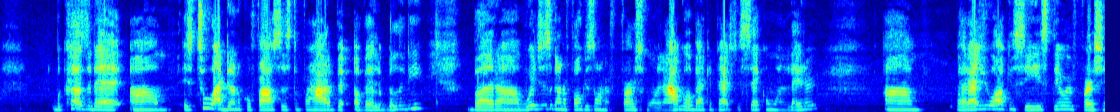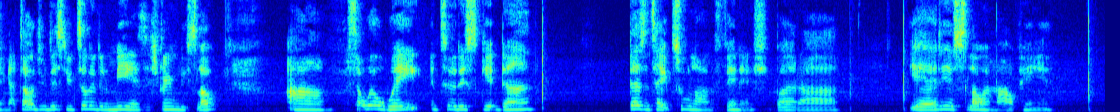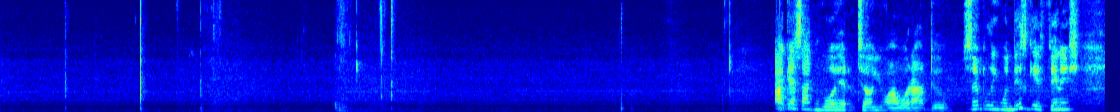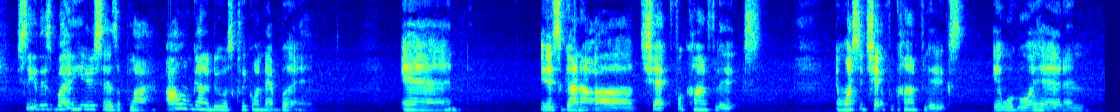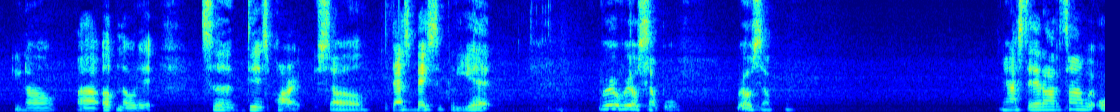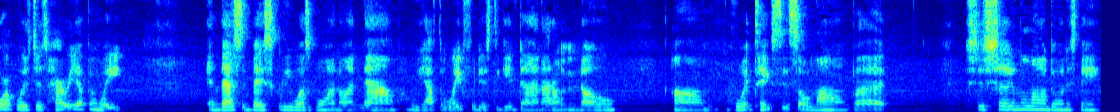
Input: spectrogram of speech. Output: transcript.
because of that, um, it's two identical file systems for high availability. But uh, we're just going to focus on the first one. I'll go back and patch the second one later. Um, but as you all can see, it's still refreshing. I told you this utility to me is extremely slow. Um, so we'll wait until this get done. Doesn't take too long to finish. But uh, yeah, it is slow in my opinion. I guess I can go ahead and tell you all what I'll do. Simply, when this get finished, see this button here says apply. All I'm to do is click on that button. And it's to uh, check for conflicts. And once it check for conflicts, it will go ahead and, you know, uh, upload it to this part. So that's basically it. Real, real simple. Real simple. And I say it all the time with Oracle is just hurry up and wait. And that's basically what's going on now. We have to wait for this to get done. I don't know um, what takes it so long, but it's just chugging along doing this thing.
